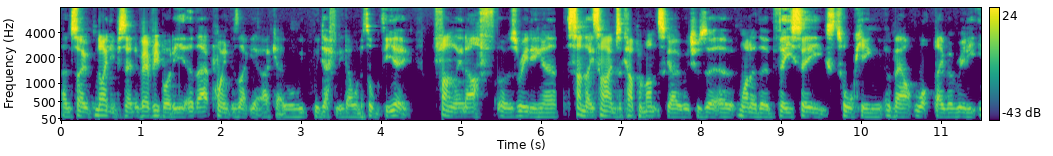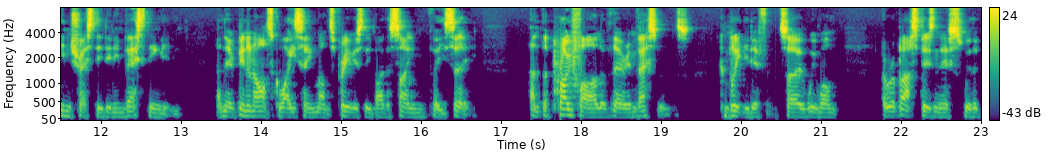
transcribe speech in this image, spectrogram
And so 90% of everybody at that point was like, yeah, okay, well, we, we definitely don't want to talk to you. Funnily enough, I was reading a Sunday Times a couple of months ago, which was a, one of the VCs talking about what they were really interested in investing in. And there had been an article 18 months previously by the same VC. And the profile of their investments completely different. So we want a robust business with a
